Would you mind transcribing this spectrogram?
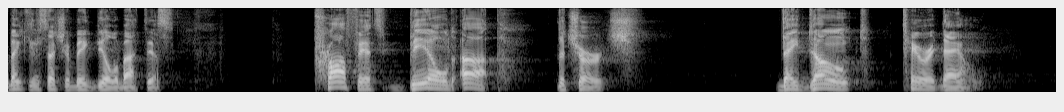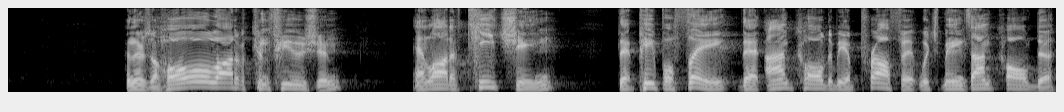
making such a big deal about this prophets build up the church they don't tear it down. And there's a whole lot of confusion and a lot of teaching that people think that I'm called to be a prophet, which means I'm called to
